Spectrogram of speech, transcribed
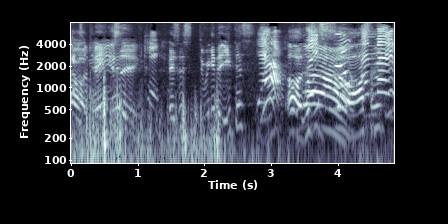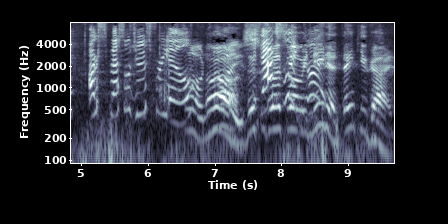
Oh, That's amazing. Okay. Is this, do we get to eat this? Yeah. Oh, this Glazed is so fruit. awesome. And then our special juice for you. Oh, nice. Oh, this is what we good. needed. Thank you guys.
